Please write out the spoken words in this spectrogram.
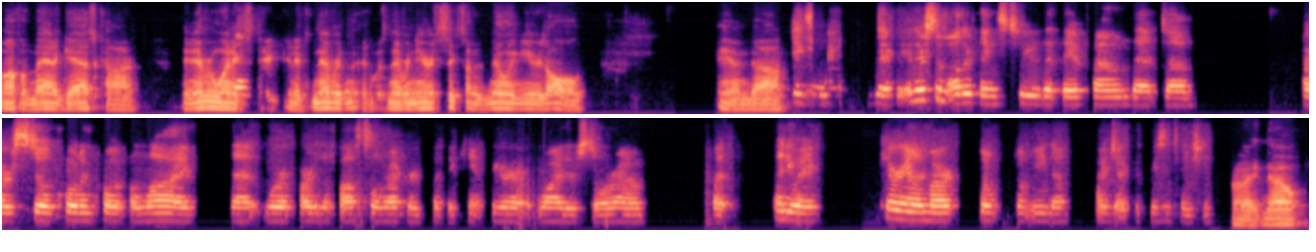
off of Madagascar. They never went Yeah. extinct, and it's never it was never near 600 million years old. And uh, Exactly. Exactly. And there's some other things too that they have found that um, are still quote unquote alive that were a part of the fossil record, but they can't figure out why they're still around. But anyway, carry on, Mark. Don't don't mean to hijack the presentation. All right, now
